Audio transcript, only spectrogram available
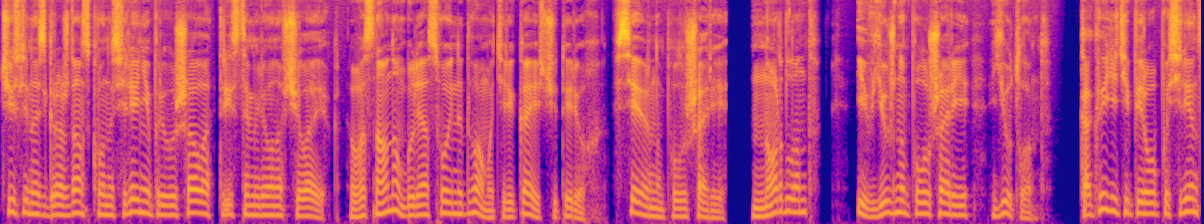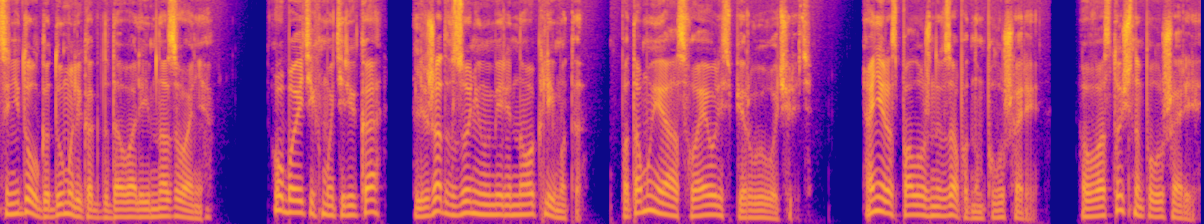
Численность гражданского населения превышала 300 миллионов человек. В основном были освоены два материка из четырех. В северном полушарии – Нордланд и в южном полушарии – Ютланд. Как видите, первопоселенцы недолго думали, когда давали им название. Оба этих материка лежат в зоне умеренного климата, потому и осваивались в первую очередь. Они расположены в западном полушарии. В восточном полушарии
